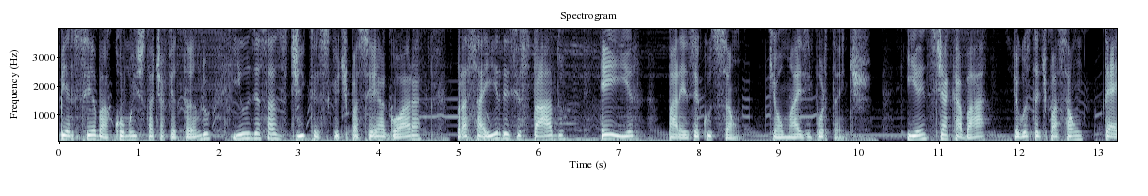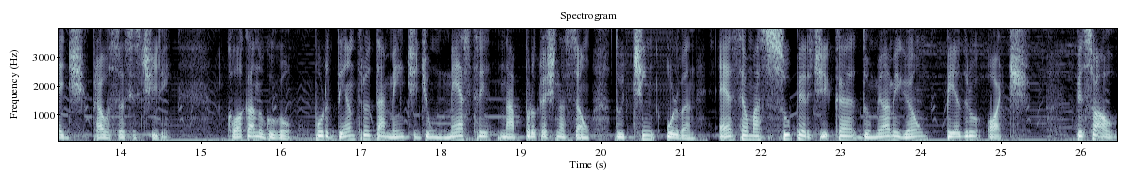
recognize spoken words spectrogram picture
perceba como isso está te afetando e use essas dicas que eu te passei agora para sair desse estado e ir para a execução, que é o mais importante. E antes de acabar, eu gostaria de passar um TED para vocês assistirem. Coloca lá no Google Por Dentro da Mente de um Mestre na Procrastinação, do Tim Urban. Essa é uma super dica do meu amigão Pedro Ott. Pessoal,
